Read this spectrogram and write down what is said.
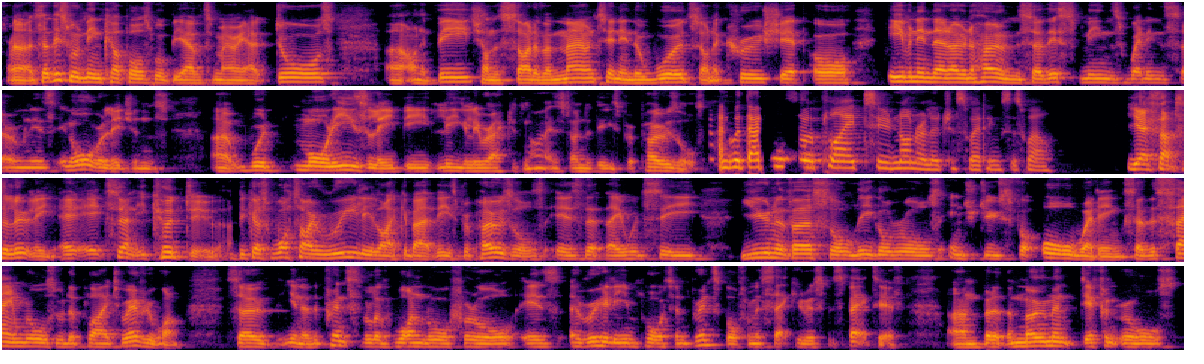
Uh, so, this would mean couples will be able to marry outdoors. Uh, on a beach, on the side of a mountain, in the woods, on a cruise ship, or even in their own homes. So, this means wedding ceremonies in all religions uh, would more easily be legally recognized under these proposals. And would that also apply to non religious weddings as well? Yes, absolutely. It, it, certainly could do. Because what I really like about these proposals is that they would see universal legal rules introduced for all weddings. So the same rules would apply to everyone. So, you know, the principle of one law for all is a really important principle from a secularist perspective. Um, but at the moment, different rules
